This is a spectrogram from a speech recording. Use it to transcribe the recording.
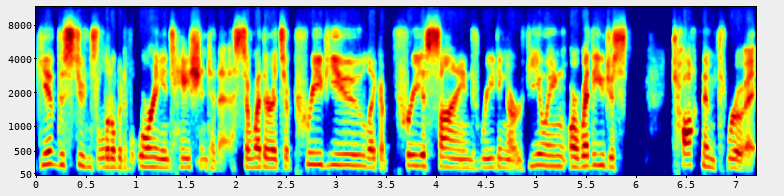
give the students a little bit of orientation to this. So whether it's a preview, like a pre-assigned reading or viewing, or whether you just talk them through it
